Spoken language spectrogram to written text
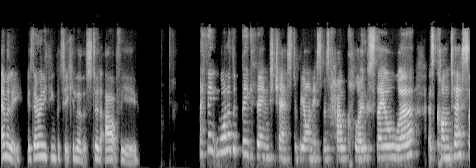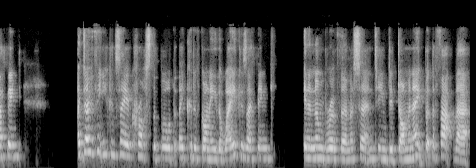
Emily, is there anything particular that stood out for you? I think one of the big things, Chess, to be honest, was how close they all were as contests. I think I don't think you can say across the board that they could have gone either way because I think in a number of them, a certain team did dominate. But the fact that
